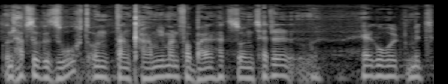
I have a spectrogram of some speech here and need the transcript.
und habe so gesucht und dann kam jemand vorbei und hat so einen Zettel hergeholt mit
